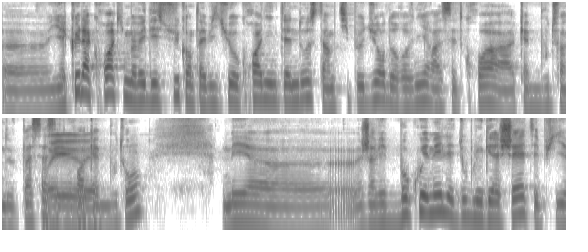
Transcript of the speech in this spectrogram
il n'y a que la croix qui m'avait déçu quand habitué aux croix Nintendo. C'était un petit peu dur de revenir à cette croix à quatre boutons, enfin de passer à cette croix à quatre boutons. Mais j'avais beaucoup aimé les doubles gâchettes. Et puis,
